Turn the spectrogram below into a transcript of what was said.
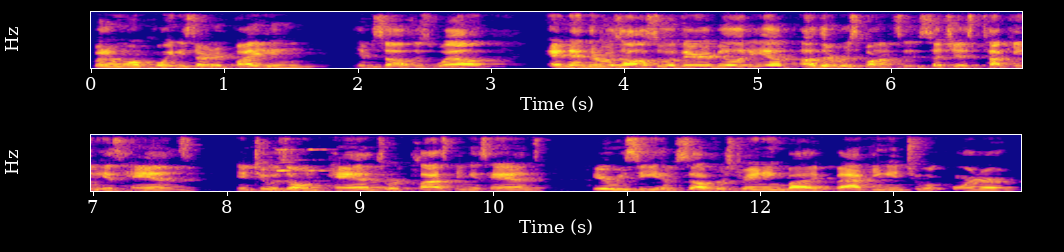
but at one point he started biting himself as well. And then there was also a variability of other responses, such as tucking his hands into his own pants or clasping his hands. Here we see him self-restraining by backing into a corner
